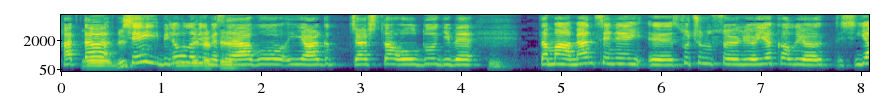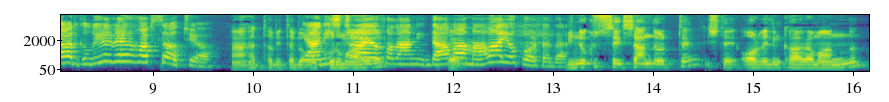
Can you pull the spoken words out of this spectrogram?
Hatta Ee, biz şey bile olabilir belirtelim. mesela bu yargıçta olduğu gibi tamamen seni e, suçunu söylüyor, yakalıyor, yargılıyor ve hapse atıyor. Ha, tabii tabii Yani o kurum trial ayrı. falan dava Tabii. mava yok ortada. 1984'te işte Orwell'in kahramanının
